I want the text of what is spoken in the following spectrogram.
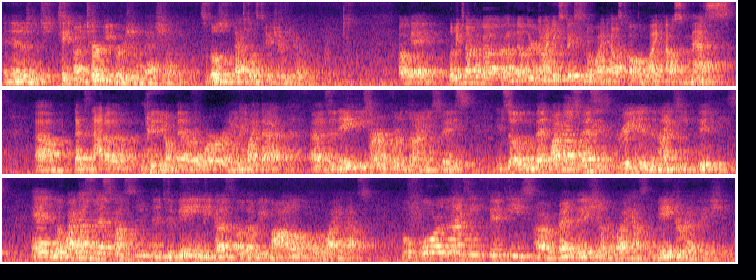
and then there's a, t- a turkey version of that chili. So those, that's what's pictured here. Okay, let me talk about another dining space in the White House called the White House Mess. Um, that is not a you know, metaphor or anything like that. Uh, it's a Navy term for the dining space. And so the White House Mess is created in the 1950s. And the White House Mess comes into being because of the remodel of the White House. Before the 1950s uh, renovation of the White House, the major renovation,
